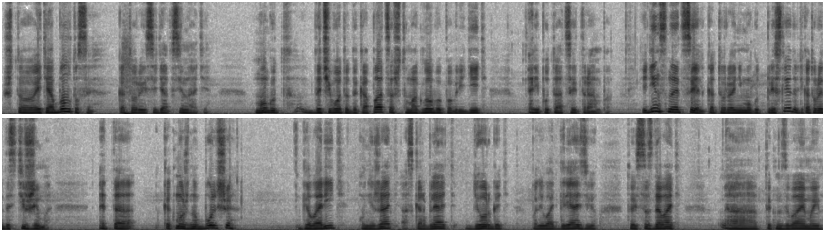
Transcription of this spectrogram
что эти оболтусы, которые сидят в Сенате, могут до чего-то докопаться, что могло бы повредить репутации Трампа. Единственная цель, которую они могут преследовать, и которая достижима, это как можно больше говорить, унижать, оскорблять, дергать, поливать грязью, то есть создавать а, так называемый,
